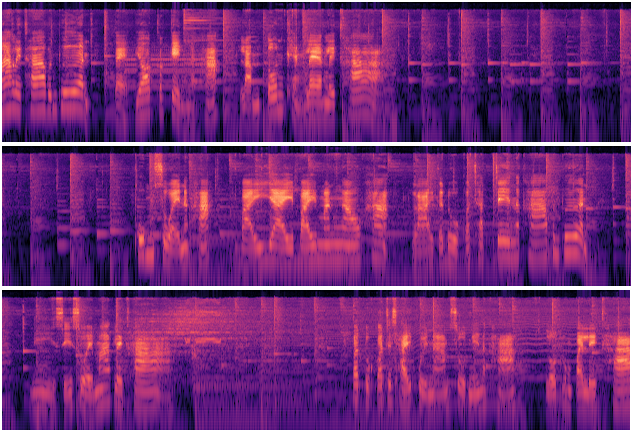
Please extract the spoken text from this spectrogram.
มากเลยค่ะเพื่อนๆแตกยอดก็เก่งนะคะ ลำต้นแข็งแรงเลยค่ะ พุ่มสวยนะคะ ใบใหญ่ใบมันเงาค่ะ ลายกระดูกก็ชัดเจนนะคะเพื่อนๆ นี่สีสวยมากเลยค่ะป้าตุกก็จะใช้ปุ๋ยน้ำสูตรนี้นะคะ ลดลงไปเลยค่ะ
